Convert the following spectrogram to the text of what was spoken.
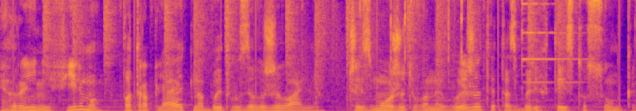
Героїні фільму потрапляють на битву за виживання. Чи зможуть вони вижити та зберігти стосунки?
